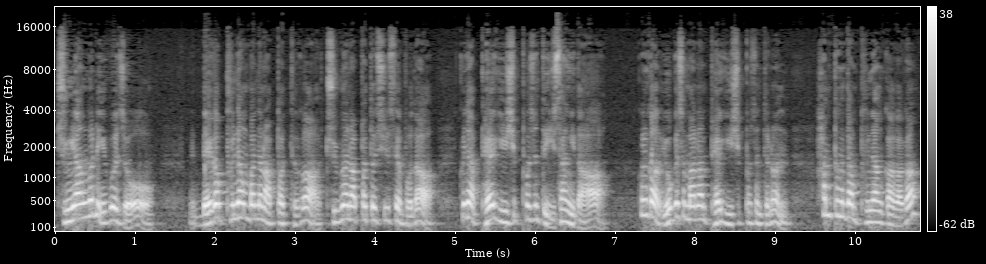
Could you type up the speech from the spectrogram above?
중요한 건 이거죠. 내가 분양받는 아파트가 주변 아파트 시세보다 그냥 120% 이상이다. 그러니까 여기서 말하는 120%는 한 평당 분양가가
